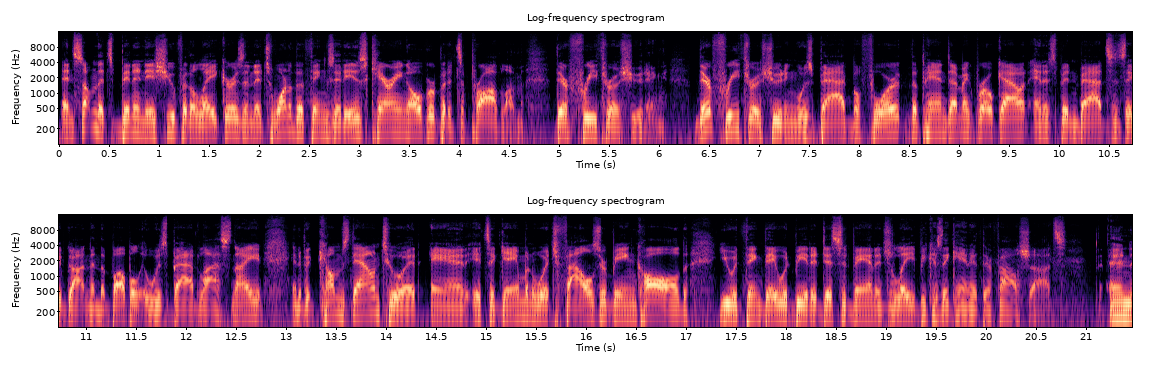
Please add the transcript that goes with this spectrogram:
and something that's been an issue for the Lakers, and it's one of the things that is carrying over, but it's a problem, their free throw shooting. Their free throw shooting was bad before the pandemic broke out, and it's been bad since they've gotten in the bubble. It was bad last night. And if it comes down to it, and it's a game in which fouls are being called, you would think they would be at a disadvantage late because they can't hit their foul shots. And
